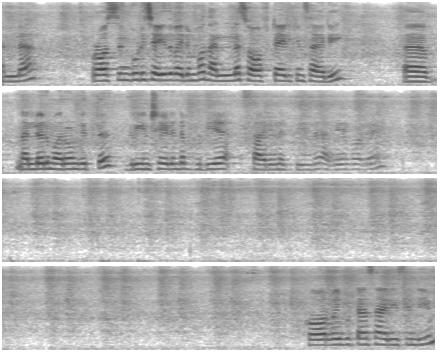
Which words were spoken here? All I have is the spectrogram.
നല്ല പ്രോസസ്സിങ് കൂടി ചെയ്ത് വരുമ്പോൾ നല്ല സോഫ്റ്റ് ആയിരിക്കും സാരി. നല്ലൊരു മെറൂൺ വിത്ത് ഗ്രീൻ ഷെയ്ഡിന്റെ പുതിയ സാരികൾ എത്തിയിട്ടുണ്ട്. അതേപോലെ കോർവൈ ബുട്ട സാരീസിന്റെയും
